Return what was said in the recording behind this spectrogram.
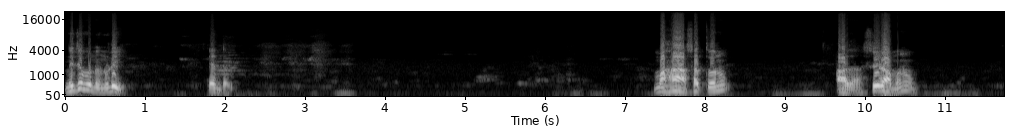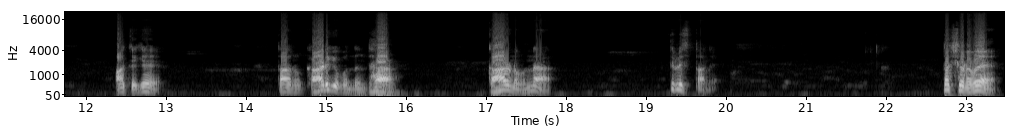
ನಿಜವನ್ನು ನುಡಿ ಎಂದಳು. ಮಹಾಸತ್ವನು ಆದ ಶ್ರೀರಾಮನು ಆಕೆಗೆ ತಾನು ಕಾಡಿಗೆ ಬಂದಂತಹ ಕಾರಣವನ್ನ ತಿಳಿಸ್ತಾನೆ. ತಕ್ಷಣವೇ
